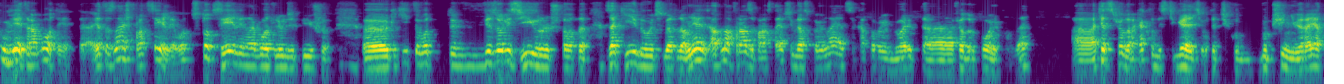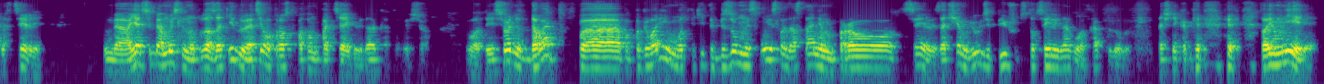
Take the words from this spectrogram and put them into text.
у меня это работает. Это, знаешь, про цели. Вот 100 целей на год люди пишут, э, какие-то вот визуализируют что-то, закидывают себя туда. Мне одна фраза простая всегда вспоминается, которую говорит э, Федор Конюхов. Да? «А, Отец Федор, а как вы достигаете вот этих вот вообще невероятных целей? Да, я себя мысленно туда закидываю, а тело просто потом подтягиваю, да, и все. Вот. И сегодня давай по поговорим, вот какие-то безумные смыслы достанем про цели. Зачем люди пишут 100 целей на год? Как ты думаешь? Точнее, как твое мнение.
